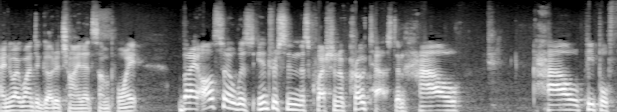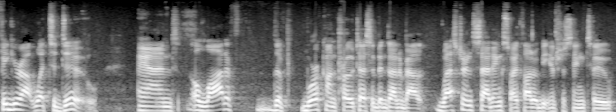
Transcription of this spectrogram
I knew I wanted to go to China at some point. But I also was interested in this question of protest and how, how people figure out what to do. And a lot of the work on protests had been done about Western settings, so I thought it would be interesting to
